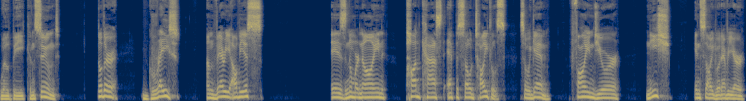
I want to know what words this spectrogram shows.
will be consumed. Another great and very obvious is number nine podcast episode titles. So, again, find your niche inside whatever your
